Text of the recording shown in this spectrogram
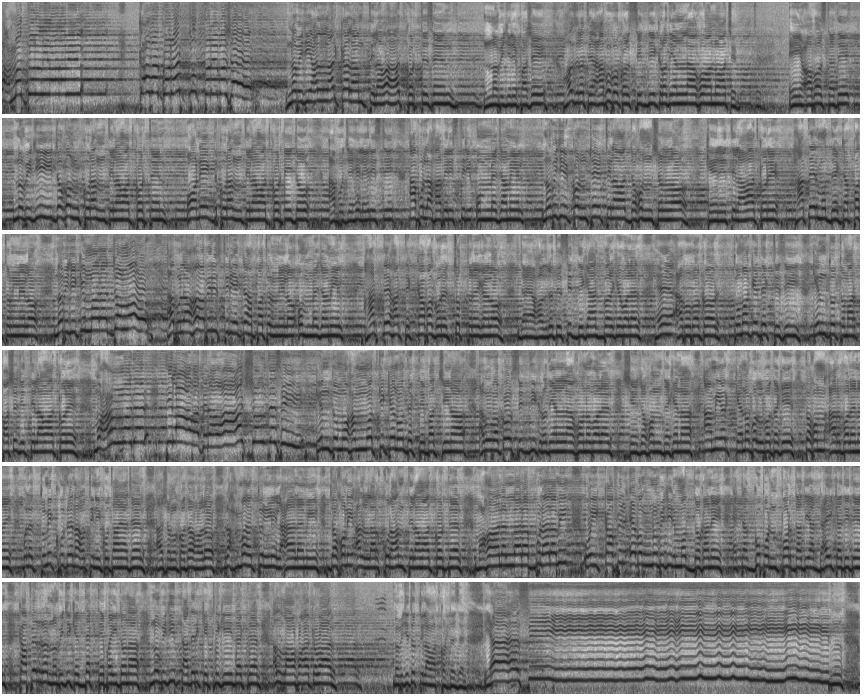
রহমতুল্লিল চত্বরে বসে নবীজি আল্লাহর কালাম তিলাওয়াত করতেছেন। নবীজির পাশে হজরতে আবু বকর সিদ্দিক রাদিয়াল্লাহু আছেন। এই অবস্থাতে নবীজি যখন কোরআন তেলাওয়াত করতেন, অনেক কোরআন তেলাওয়াত করতেই তো আবু জেহেলের স্ত্রী আবুল আহাবের স্ত্রী উম্মে জামিল নবীজির কণ্ঠের তেলাওয়াত যখন শুনল, কেড়ে তেলাওয়াত করে হাতের মধ্যে একটা পাথর নিল। নবীজিকে মারার জন্য আবুল আহাবের স্ত্রী একটা পাথর নিল, উম্মে জামিল হাঁটতে হাঁটতে কাবা ঘরের চত্বরে গেল। যায় হজরতে সিদ্দিক আকবরকে বলেন, হে আবু বকর, তোমাকে দেখতেছি, কিন্তু তোমার পাশে যে তিলাওয়াত করে, মোহাম্মদের তিলাওয়াতের আওয়াজ শুনতেছি। কিন্তু মোহাম্মদকে কেন দেখতে পাচ্ছি না? আবু বকর সিদ্দিক রদিয়াল্লাহ বলেন, সে যখন দেখে না, আমি আর কেন বলব তাকে? তখন আর বলে নাই। বলে, তুমি খুঁজে নাও তিনি কোথায় আছেন। আসল কথা হলো রহমাতুল্লিল আলমী যখনই আল্লাহর কোরআন তেলামাত করতেন, মহান আল্লাহ রাব্বুল আলমিন ওই কাফির এবং নবীজির মধ্যখানে একটা গোপন পর্দা দিয়া ডাইকা দিতেন। কাফেররা নবীজিকে দেখতে পাইত না নবীজি তাদেরকে ঠিকই দেখতেন আল্লাহ আকবার নবীজি তো তিলাওয়াত করতেছেন ইয়াসিন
